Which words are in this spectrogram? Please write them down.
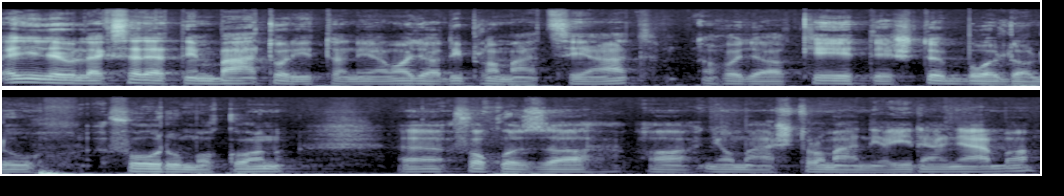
Egyidejűleg szeretném bátorítani a magyar diplomáciát, hogy a két és több oldalú fórumokon fokozza a nyomást Románia irányába.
